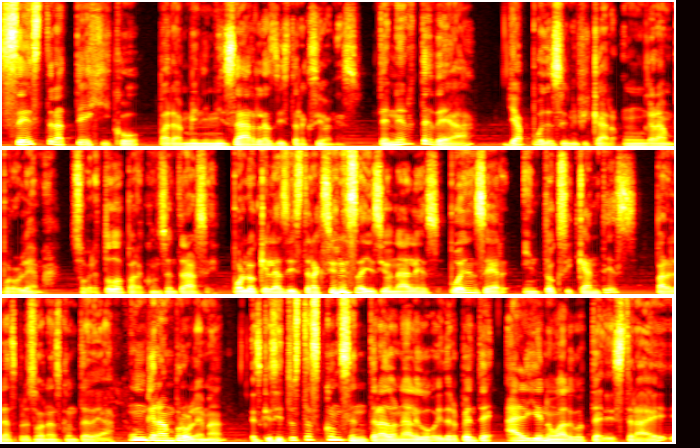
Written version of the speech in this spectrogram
Sé estratégico para minimizar las distracciones. Tener TDA ya puede significar un gran problema sobre todo para concentrarse, por lo que las distracciones adicionales pueden ser intoxicantes para las personas con TDA. Un gran problema es que si tú estás concentrado en algo y de repente alguien o algo te distrae,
